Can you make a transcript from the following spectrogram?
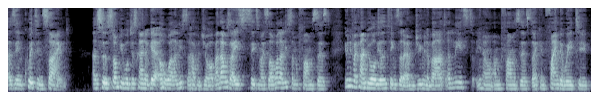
as in quit inside. And so some people just kind of get, oh, well, at least I have a job. And that was I used to say to myself, well, at least I'm a pharmacist. Even if I can't do all the other things that I'm dreaming about, at least, you know, I'm a pharmacist. I can find a way to,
